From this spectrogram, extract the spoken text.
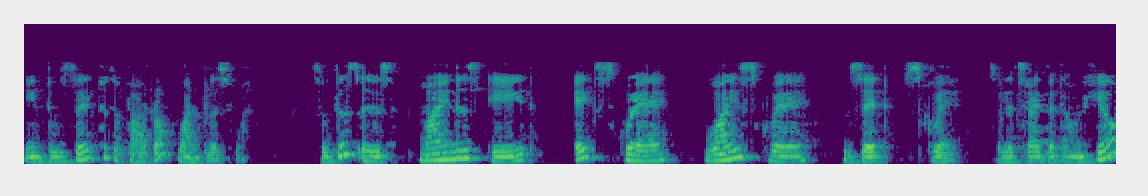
into z to the power of 1 plus 1. So this is minus 8 x square y square z square. So let's write that down here.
